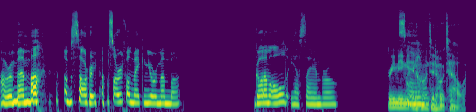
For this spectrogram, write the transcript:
I remember. I'm sorry. I'm sorry for making you remember. God, I'm old? Yeah, same, bro. Screaming in Haunted Hotel.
